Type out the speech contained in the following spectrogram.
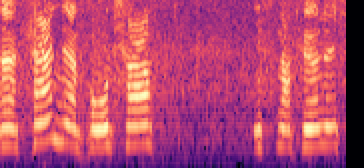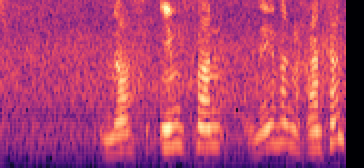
Äh, Kern der Botschaft ist natürlich, dass Impfen Leben rettet.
